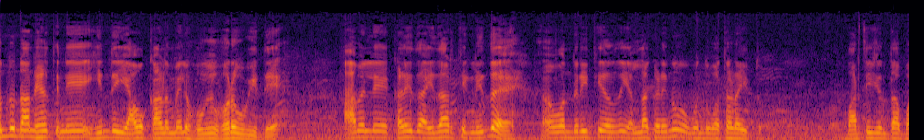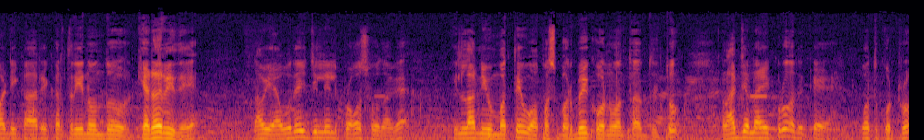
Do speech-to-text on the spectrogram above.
ಒಂದು ನಾನು ಹೇಳ್ತೀನಿ ಹಿಂದೆ ಯಾವ ಕಾರಣ ಮೇಲೆ ಹೋಗಿ ಹೊರಗೆ ಹೋಗಿದ್ದೆ ಆಮೇಲೆ ಕಳೆದ ಐದಾರು ತಿಂಗಳಿಂದ ಒಂದು ರೀತಿಯಾದ ಎಲ್ಲ ಕಡೆನೂ ಒಂದು ಒತ್ತಡ ಇತ್ತು. ಭಾರತೀಯ ಜನತಾ ಪಾರ್ಟಿ ಕಾರ್ಯಕರ್ತರ ಏನೊಂದು ಕೆಡರ್ ಇದೆ ನಾವು ಯಾವುದೇ ಜಿಲ್ಲೆಯಲ್ಲಿ ಪ್ರವಾಸ ಹೋದಾಗ ಇಲ್ಲ ನೀವು ಮತ್ತೆ ವಾಪಸ್ ಬರಬೇಕು ಅನ್ನುವಂಥದ್ದಿತ್ತು ರಾಜ್ಯ ನಾಯಕರು ಅದಕ್ಕೆ ಒತ್ತು ಕೊಟ್ಟರು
